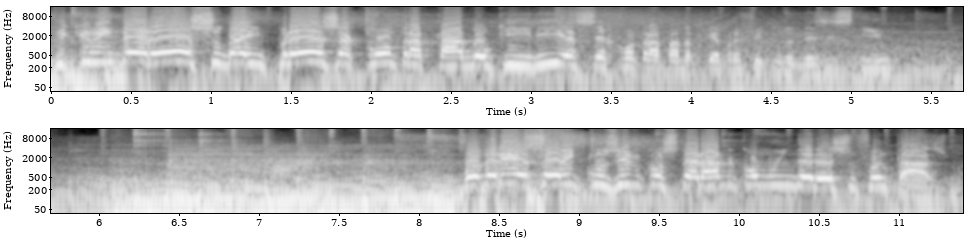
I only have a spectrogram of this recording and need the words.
de que o endereço da empresa contratada ou que iria ser contratada porque a prefeitura desistiu poderia ser inclusive considerado como um endereço fantasma.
